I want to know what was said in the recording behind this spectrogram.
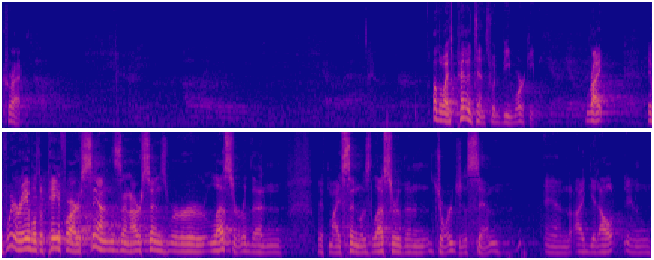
Correct. Otherwise, penitence would be working, right? If we were able to pay for our sins and our sins were lesser than, if my sin was lesser than George's sin, and I get out in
